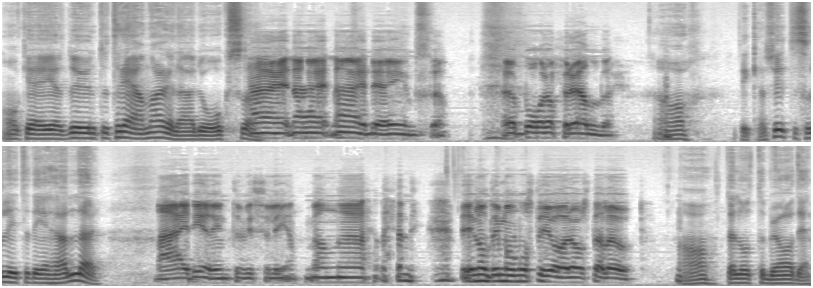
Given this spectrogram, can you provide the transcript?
Okej, okay, du är inte tränare där då också? Nej, nej, nej det är jag inte. Jag är bara förälder. Ja, det kanske inte är så lite det heller. Nej, det är det inte visserligen. Men äh, det är någonting man måste göra och ställa upp. Ja, det låter bra det.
